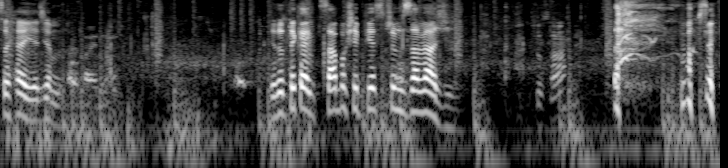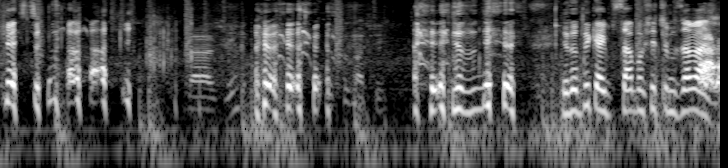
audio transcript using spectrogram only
Co hej, jedziemy. Nie dotykaj psa, bo się pies czymś zarazi. Čo sa? Bo się pies czymś zarazi. Záraží? Čo to značí? Nie, nie, nie dotykaj psa, bo się czymś zarazi.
